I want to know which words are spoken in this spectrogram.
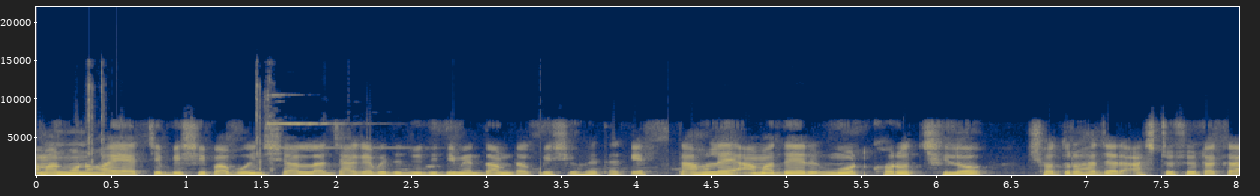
আমার মনে হয় এর চেয়ে বেশি পাবো ইনশাল্লাহ জায়গা বেঁধে যদি ডিমের দামটা বেশি হয়ে থাকে। তাহলে আমাদের মোট খরচ ছিল সতেরো হাজার আটশোশো টাকা।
